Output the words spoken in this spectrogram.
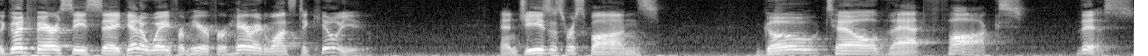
The good Pharisees say, Get away from here, for Herod wants to kill you. And Jesus responds, Go tell that fox this.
